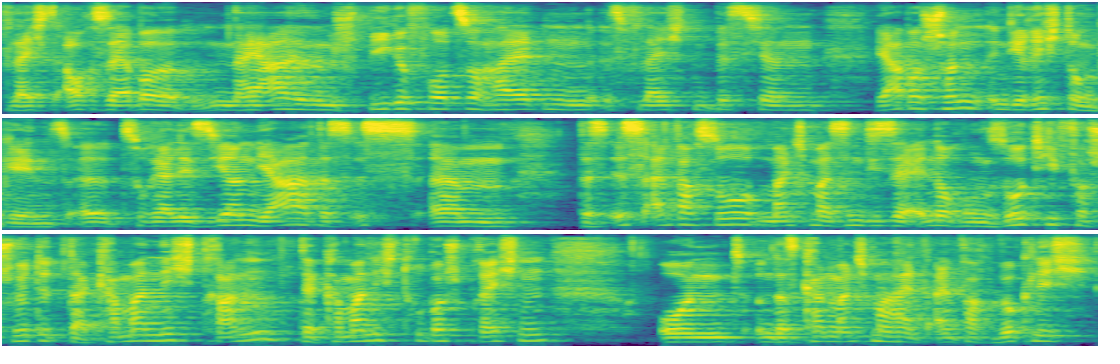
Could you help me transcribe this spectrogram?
vielleicht auch selber, naja, einen Spiegel vorzuhalten, ist vielleicht ein bisschen, ja, aber schon in die Richtung gehen, äh, zu realisieren, ja, das ist, ähm, das ist einfach so, manchmal sind diese Erinnerungen so tief verschüttet, da kann man nicht dran, da kann man nicht drüber sprechen. Und, und das kann manchmal halt einfach wirklich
